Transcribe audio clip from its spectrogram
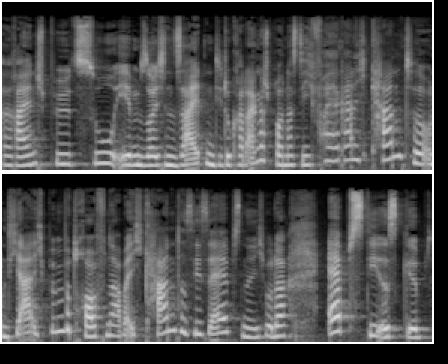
reinspült zu eben solchen Seiten, die du gerade angesprochen hast, die ich vorher gar nicht kannte. Und ja, ich bin betroffen, aber ich kannte sie selbst nicht. Oder Apps, die es gibt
